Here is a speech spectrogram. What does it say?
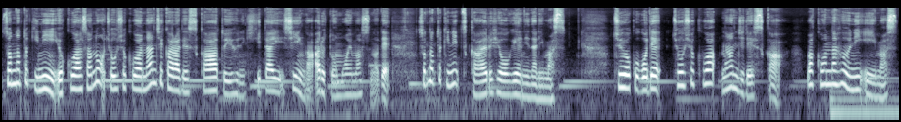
そんな時に、翌朝の朝食は何時からですか？というふうに聞きたいシーンがあると思いますので、そんな時に使える表現になります。中国語で朝食は何時ですか？はこんな風に言います。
